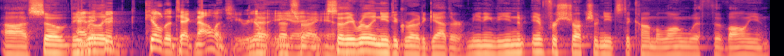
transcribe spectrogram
Uh, so they and really it could kill the technology. Really, that, that's yeah, right. Yeah. So they really need to grow together. Meaning the in- infrastructure needs to come along with the volume.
